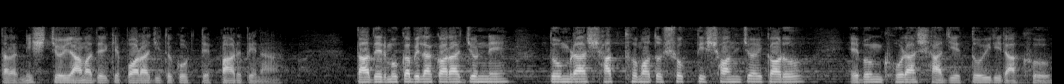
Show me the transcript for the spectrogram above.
তারা নিশ্চয়ই আমাদেরকে পরাজিত করতে পারবে না। তাদের মোকাবিলা করার জন্যে তোমরা সাধ্যমতো শক্তি সঞ্চয় করো এবং ঘোড়া সাজিয়ে তৈরি রাখো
